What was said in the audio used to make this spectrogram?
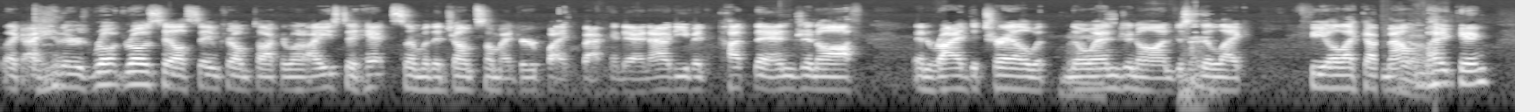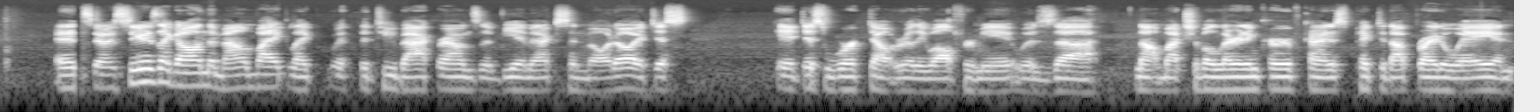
like I there's Ro- Rose Hill, same trail I'm talking about. I used to hit some of the jumps on my dirt bike back in the day, and I would even cut the engine off and ride the trail with no Nice. engine on, just to like feel like I'm mountain Yeah. biking. And so as soon as I got on the mountain bike, like with the two backgrounds of BMX and moto, it just it just worked out really well for me. It was uh, not much of a learning curve. Kind of just picked it up right away and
